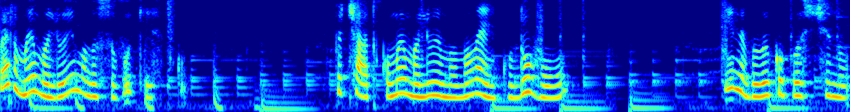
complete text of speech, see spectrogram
Тепер ми малюємо носову кістку. Спочатку ми малюємо маленьку дугу і невелику площину.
